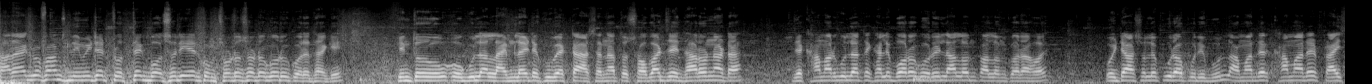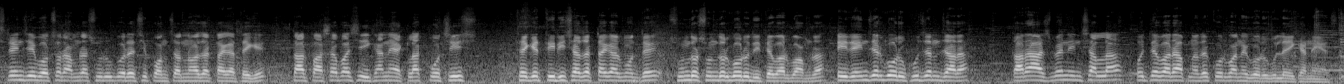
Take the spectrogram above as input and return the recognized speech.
তারা অ্যাগ্রো ফার্মস লিমিটেড প্রত্যেক বছরই এরকম ছোট ছোট গরু করে থাকে। কিন্তু ওগুলা লাইমলাইটে খুব একটা আসে না। তো সবার যে ধারণাটা যে খামারগুলোতে খালি বড় গরুই লালন পালন করা হয়, ওইটা আসলে পুরাপুরি ভুল। আমাদের খামারের প্রাইস রেঞ্জ এই বছর আমরা শুরু করেছি পঞ্চান্ন হাজার টাকা থেকে। তার পাশাপাশি এখানে এক লাখ পঁচিশ থেকে তিরিশ হাজার টাকার মধ্যে সুন্দর সুন্দর গরু দিতে পারব আমরা। এই রেঞ্জের গরু খুঁজেন যারা, তারা আসবেন ইনশাল্লাহ। হইতে পারে আপনাদের কোরবানের গরুগুলো এখানেই আছে।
